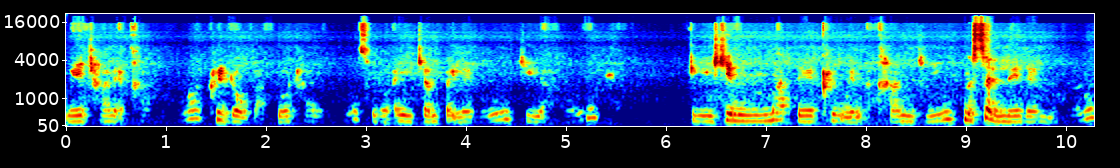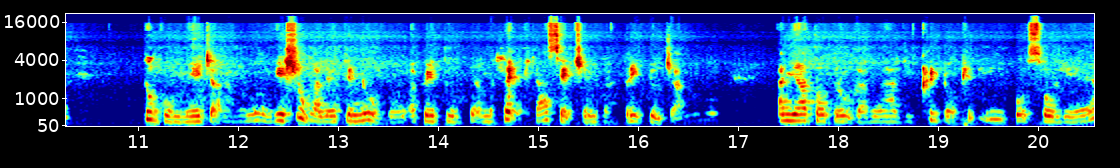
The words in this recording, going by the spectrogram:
မေးထားတဲ့အခါမှာခရစ်တော်ကပြောထားတယ်နော်ဆိုတော့အဲ့ဒီချမ်းပိတ်လေးကိုကြည့်ရအောင်ဒီရှင်မတ်တဲ့ခရစ်ဝင်အခန်းကြီး24ထဲမှာသူ့ကိုမေးကြတာနော်ယေရှုကလည်းတင်တို့ကိုအပေသူမဆက်ဖျားဆက်ခြင်းကပြိပြုကြတယ် အများသောသူတို့ကငါဒီခရစ်တော်ဖြစ်၏ကိုဆိုလျက်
